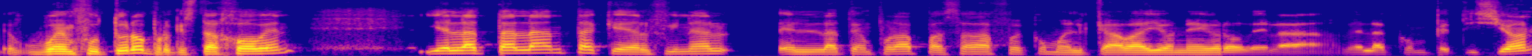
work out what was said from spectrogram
buen futuro porque está joven y el Atalanta que al final en la temporada pasada fue como el caballo negro de la, de la competición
